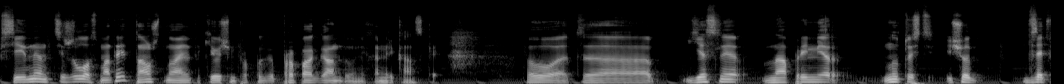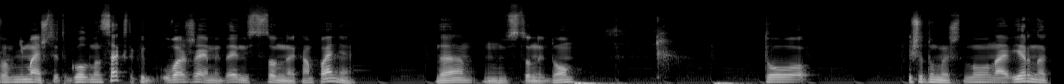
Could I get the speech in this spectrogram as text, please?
CNN тяжело смотреть, потому что ну, они такие очень пропаг- пропаганда у них американская. Вот. э, Если, например, ну, то есть, еще взять во внимание, что это Goldman Sachs, такой уважаемый, да, инвестиционная компания, да, инвестиционный дом, то еще думаешь, ну, наверное,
